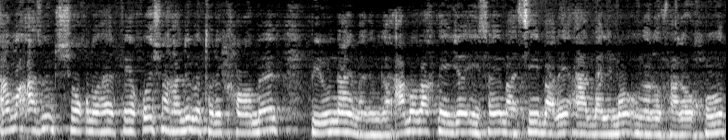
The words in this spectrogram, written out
اما از اون شغل و حرفه خودشون هنوز به طور کامل بیرون نیومده بودن. اما وقتی اینجا عیسی مسیح برای اولین بار اونا رو فراخوند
